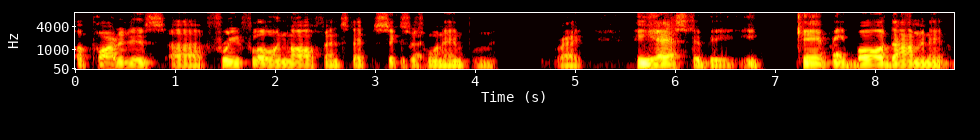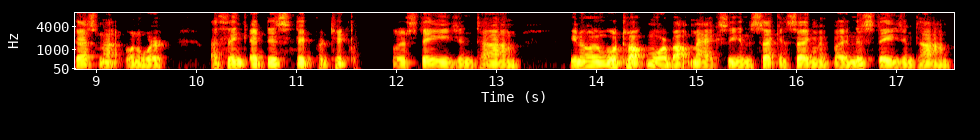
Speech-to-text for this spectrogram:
a part of this uh, free flowing offense that the Sixers want to implement, right? He has to be. He can't be ball dominant. That's not going to work. I think at this particular stage in time, you know, and we'll talk more about Maxey in the second segment, but in this stage in time,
